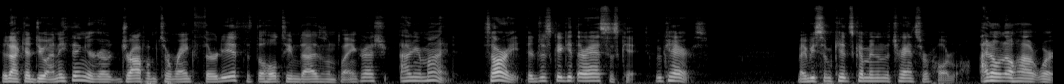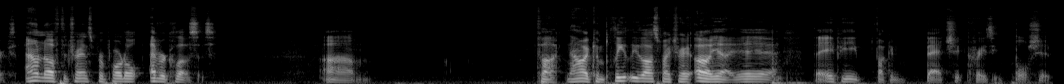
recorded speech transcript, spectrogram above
You're not gonna do anything. You're gonna drop them to rank 30th if the whole team dies in a plane crash. Out of your mind. Sorry, they're just gonna get their asses kicked. Who cares? Maybe some kids come in in the transfer portal. I don't know how it works. I don't know if the transfer portal ever closes. Um, fuck. Now I completely lost my train. Oh yeah, yeah, yeah. The AP fucking batshit crazy bullshit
